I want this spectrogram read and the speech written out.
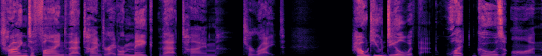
Trying to find that time to write or make that time to write. How do you deal with that? What goes on?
